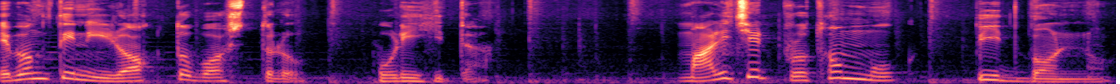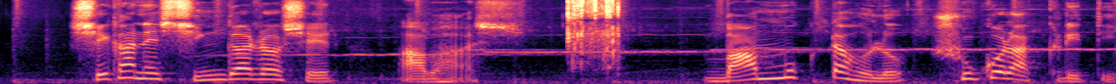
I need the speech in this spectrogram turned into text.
এবং তিনি রক্তবস্ত্র পরিহিতা। মারিচের প্রথম মুখ পিতবর্ণ, সেখানে সিঙ্গারসের আভাস। বাম মুখটা হলো শুকর আকৃতি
